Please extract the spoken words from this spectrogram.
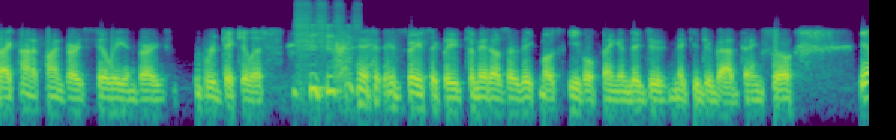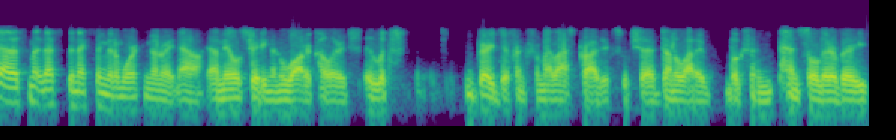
that I kind of find very silly and very ridiculous. it's basically tomatoes are the most evil thing, and they do make you do bad things. So, yeah, that's my, that's the next thing that I'm working on right now. I'm illustrating in watercolor. It's, it looks very different from my last projects, which I've done a lot of books in pencil that are very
